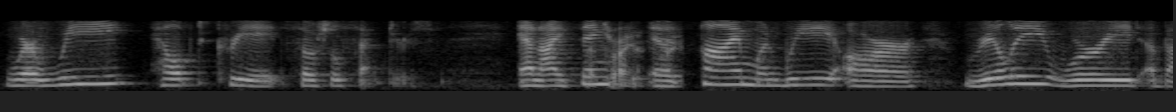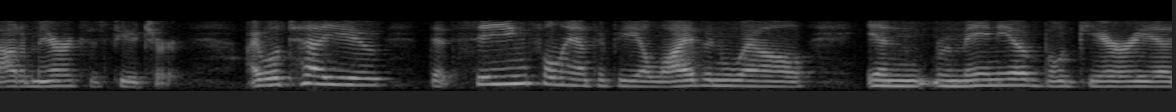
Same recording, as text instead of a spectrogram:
where we helped create social sectors. And I think right. at a time when we are really worried about America's future, I will tell you that seeing philanthropy alive and well in Romania, Bulgaria,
